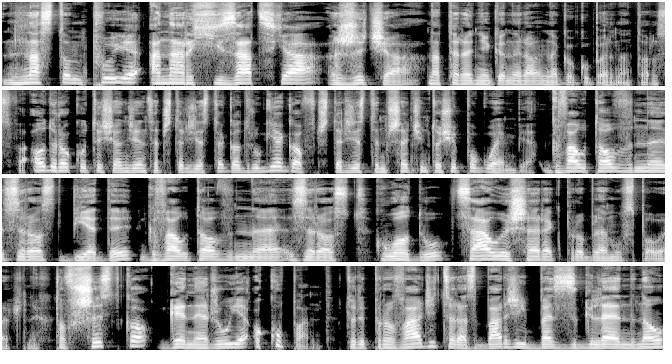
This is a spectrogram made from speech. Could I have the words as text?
następuje anarchizacja życia na terenie generalnego gubernatorstwa. Od roku 1942 w 1943 to się pogłębia. Gwałtowny wzrost biedy, gwałtowny wzrost głodu, cały szereg problemów społecznych. To wszystko generuje okupant, który prowadzi coraz bardziej bezwzględną,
